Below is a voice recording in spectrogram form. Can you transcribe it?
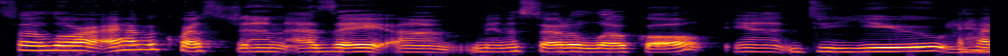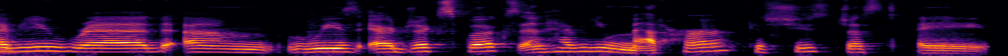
So, Laura, I have a question. As a um, Minnesota local, do you mm-hmm. have you read um, Louise Erdrich's books, and have you met her? Because she's just a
